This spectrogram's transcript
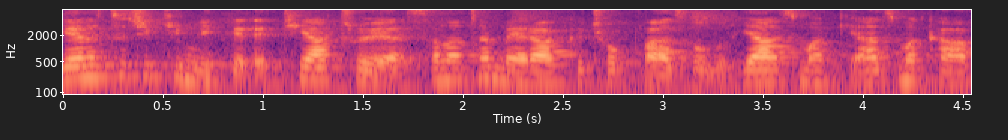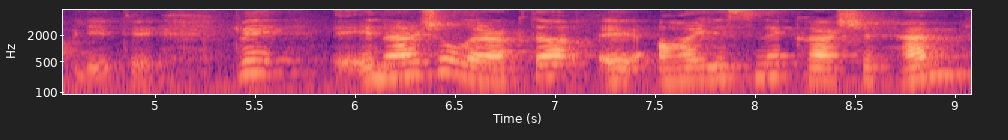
yaratıcı kimliklere, tiyatroya, sanata merakı çok fazla olur. Yazmak, yazma kabiliyeti ve enerji olarak da e, ailesine karşı hem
